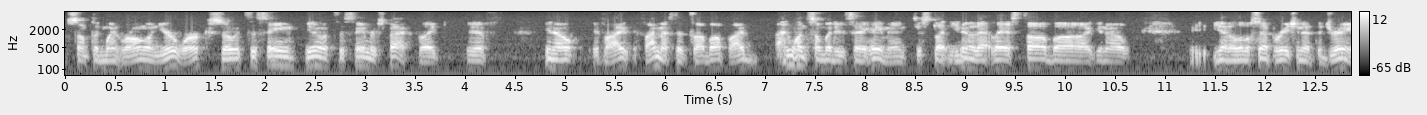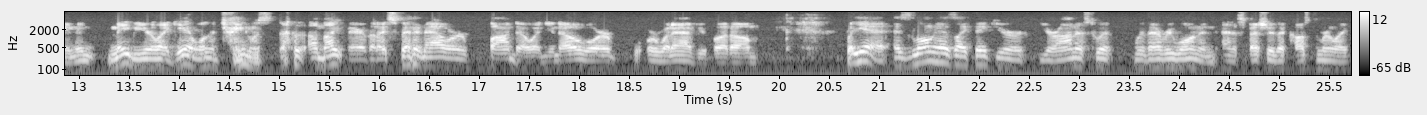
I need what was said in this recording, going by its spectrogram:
something went wrong on your work. So it's the same, you know, it's the same respect. Like if, you know, if I if I messed a tub up, I I want somebody to say, hey man, just letting you know that last tub, uh, you know, you had a little separation at the drain, and maybe you're like, yeah, well the drain was a nightmare that I spent an hour bondoing, you know, or or what have you. But um, but yeah, as long as I think you're you're honest with with everyone, and, and especially the customer, like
